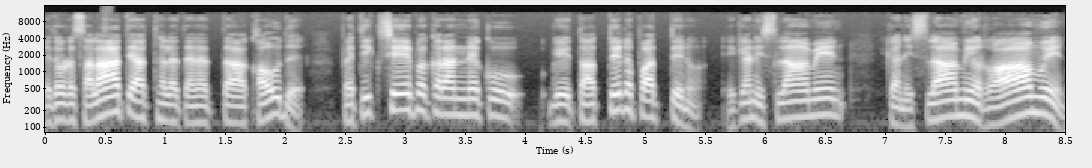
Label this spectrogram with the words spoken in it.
එතොට සලාතය අත්හල තැනැත්තා කවුද ප්‍රතික්ෂේප කරන්නෙකුගේ තත්ත්වයට පත්වෙනවා. එකන් ඉස්ලාමයෙන් එකන් ඉස්ලාමය රාමුවෙන්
